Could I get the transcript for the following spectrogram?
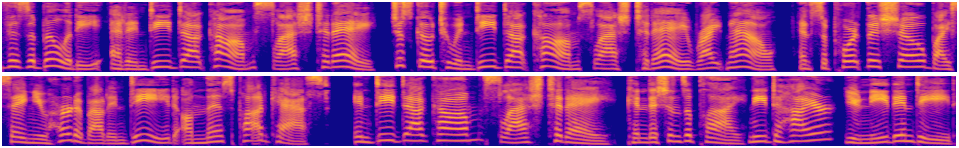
visibility at Indeed.com slash today. Just go to Indeed.com slash today right now and support this show by saying you heard about Indeed on this podcast. Indeed.com slash today. Conditions apply. Need to hire? You need Indeed.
